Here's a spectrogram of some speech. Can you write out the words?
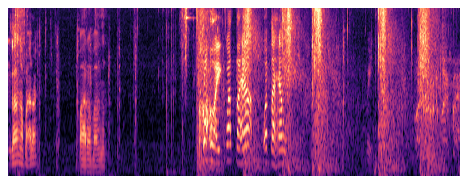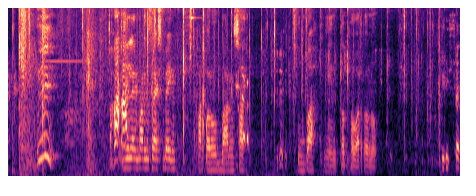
Enggak, enggak parah. Parah banget. Oh my what the hell? What the hell? Wait. Ih! Dilemparin flashbang. Hartono bangsat. Sumpah, ngentot Pak Wartono. Bisa.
